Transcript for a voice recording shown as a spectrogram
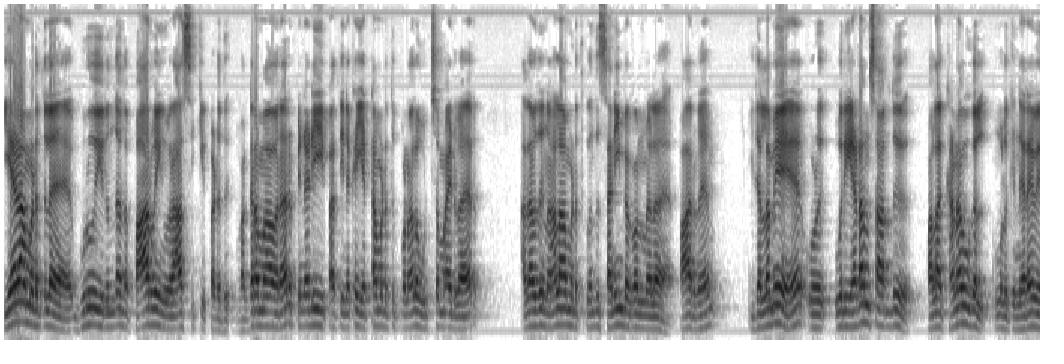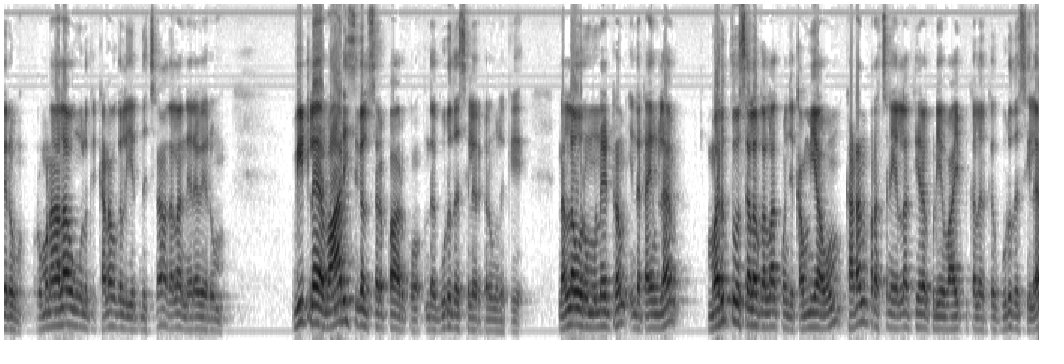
ஏழாம் இடத்துல குரு இருந்து அந்த பார்வை ஒரு ராசிக்கு படுது. வக்ரமாக பின்னாடி பார்த்தீங்கன்னாக்கா எட்டாம் இடத்துக்கு போனாலும் உச்சமாயிடுவார். அதாவது நாலாம் இடத்துக்கு வந்து சனி பகவான் மேலே பார்வை. இதெல்லாமே ஒரு ஒரு இடம் சார்ந்து பல கனவுகள் உங்களுக்கு நிறைவேறும். ரொம்ப நாளாக உங்களுக்கு கனவுகள் இருந்துச்சுன்னா அதெல்லாம் நிறைவேறும். வீட்டில் வாரிசுகள் சிறப்பாக இருக்கும் இந்த குருதசையில் இருக்கிறவங்களுக்கு. நல்ல ஒரு முன்னேற்றம் இந்த டைமில். மருத்துவ செலவுகள்லாம் கொஞ்சம் கம்மியாகவும் கடன் பிரச்சனையெல்லாம் தீரக்கூடிய வாய்ப்புகள் இருக்க குருதசையில்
